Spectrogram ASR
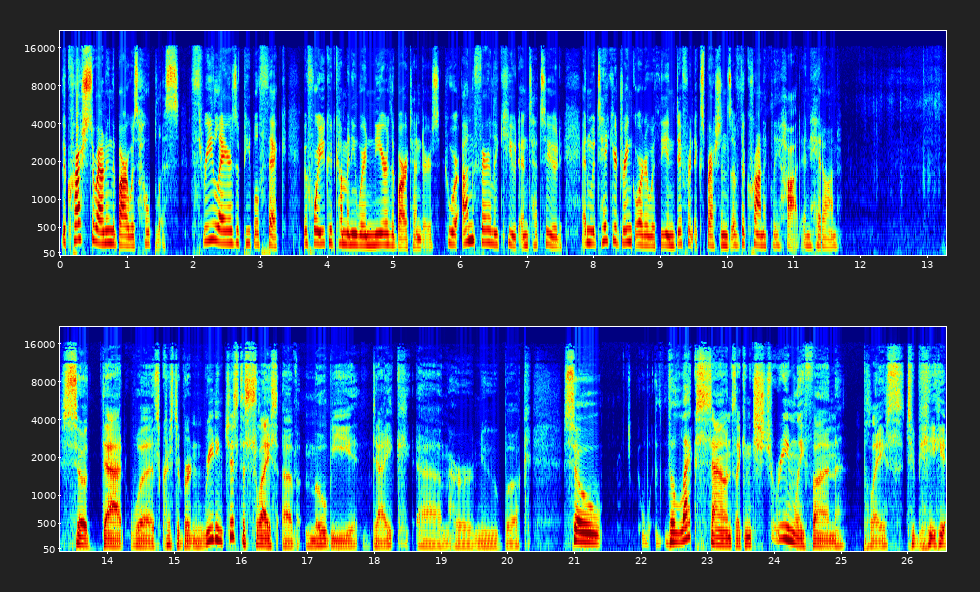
The crush surrounding the bar was hopeless, three layers of people thick before you could come anywhere near the bartenders, who were unfairly cute and tattooed, and would take your drink order with the indifferent expressions of the chronically hot and hit on. So that was Krista Burton reading just a slice of Moby Dyke, um, her new book. So the Lex sounds like an extremely fun place to be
